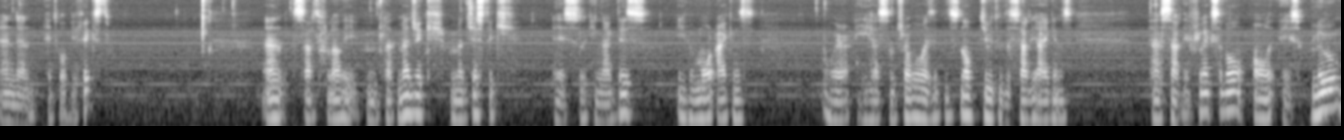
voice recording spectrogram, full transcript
and then it will be fixed and start flatty flat magic majestic is looking like this. Even more icons where he has some trouble with it. It's not due to the Sardi icons. Uh, and Sardi flexible all is blue.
